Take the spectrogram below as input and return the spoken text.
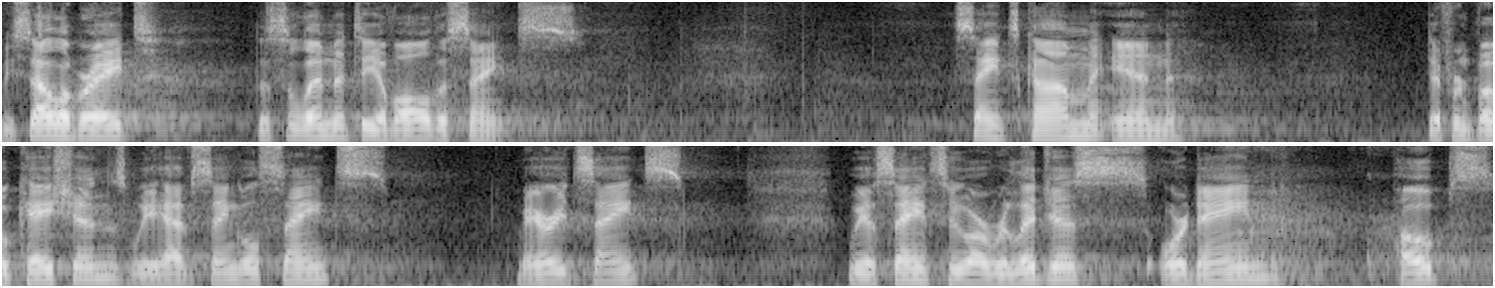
We celebrate the solemnity of all the saints. Saints come in different vocations. We have single saints, married saints. We have saints who are religious, ordained, popes,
